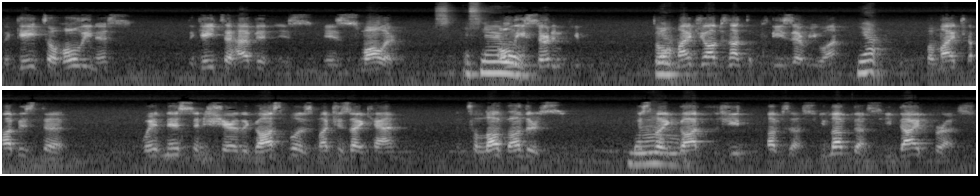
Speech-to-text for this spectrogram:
the gate to holiness, the gate to heaven is is smaller. it's narrow Only certain people. So Yeah. my job is not to please everyone, yeah but my job is to witness and share the gospel as much as I can, and to love others. Just like God, Jesus loves us. He loved us. He died for us.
